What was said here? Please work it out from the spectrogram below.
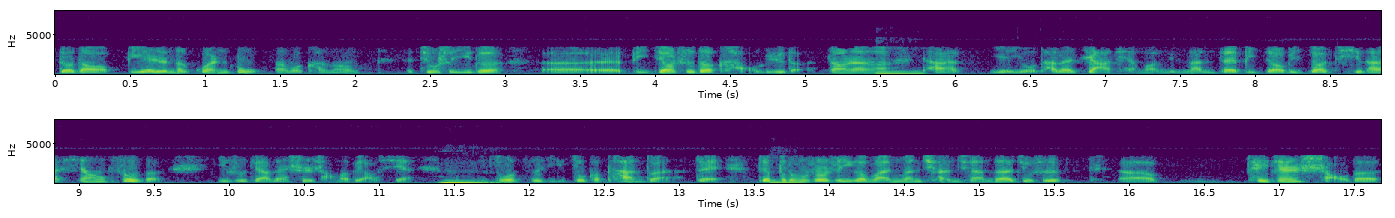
得到别人的关注。那么可能就是一个呃比较值得考虑的。当然了，它也有它的价钱嘛。那你再比较比较其他相似的。艺术家在市场的表现，嗯，做自己做个判断，对，这不能说是一个完完全全的，就是呃赔钱少的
